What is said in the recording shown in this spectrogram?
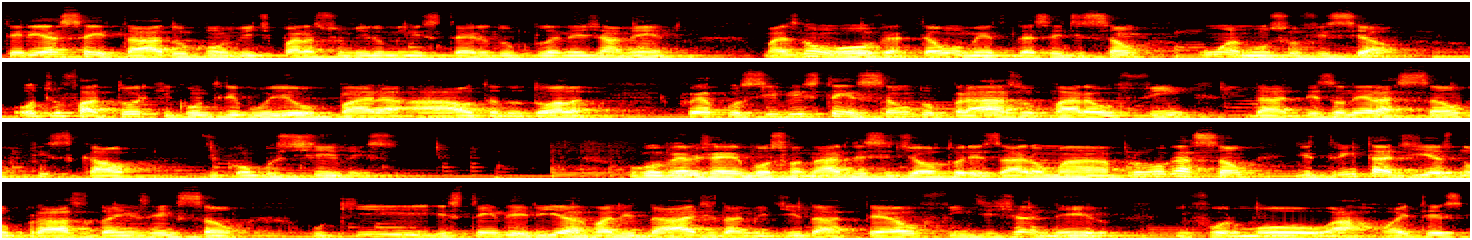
teria aceitado o convite para assumir o Ministério do Planejamento mas não houve até o momento dessa edição um anúncio oficial. Outro fator que contribuiu para a alta do dólar foi a possível extensão do prazo para o fim da desoneração fiscal de combustíveis. O governo Jair Bolsonaro decidiu autorizar uma prorrogação de 30 dias no prazo da isenção, o que estenderia a validade da medida até o fim de janeiro, informou a Reuters,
